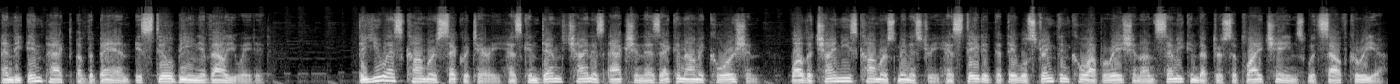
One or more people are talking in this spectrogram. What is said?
and the impact of the ban is still being evaluated. The U.S. Commerce Secretary has condemned China's action as economic coercion, while the Chinese Commerce Ministry has stated that they will strengthen cooperation on semiconductor supply chains with South Korea.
